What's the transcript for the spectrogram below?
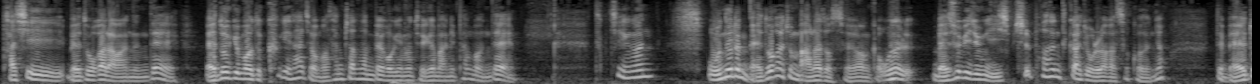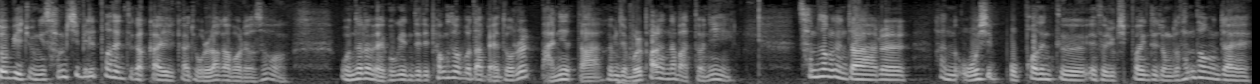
다시 매도가 나왔는데 매도 규모도 크긴 하죠. 뭐 3,300억이면 되게 많이 판 건데 특징은 오늘은 매도가 좀 많아졌어요. 그러니까 오늘 매수 비중이 27%까지 올라갔었거든요. 근데 매도 비중이 31% 가까이까지 올라가 버려서 오늘은 외국인들이 평소보다 매도를 많이 했다. 그럼 이제 뭘 팔았나 봤더니 삼성전자를 한 55%에서 60% 정도 삼성전자에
